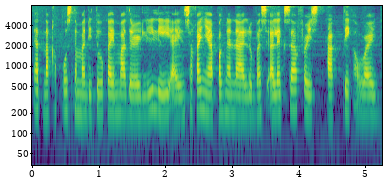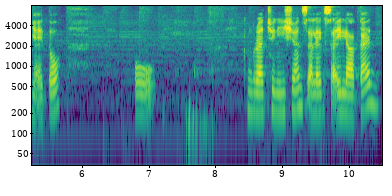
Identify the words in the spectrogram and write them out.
At nakapost naman dito kay Mother Lily. Ayon sa kanya pag nanalo ba si Alexa first acting award niya ito? Oh Congratulations, Alexa Ilacad.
